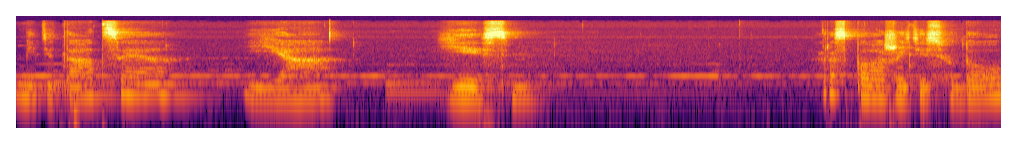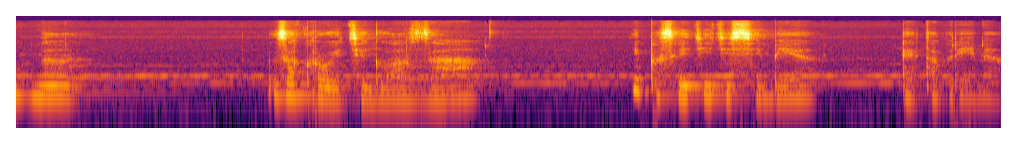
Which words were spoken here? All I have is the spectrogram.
Медитация «Я есть». Расположитесь удобно, закройте глаза и посвятите себе это время.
